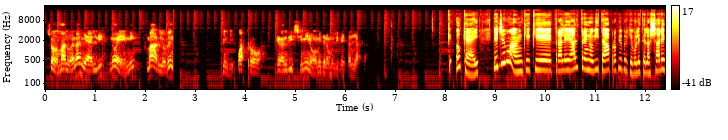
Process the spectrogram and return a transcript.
sono Manuel Agnelli, Noemi, Mario Ventura, quindi quattro grandissimi nomi della musica italiana. Ok, leggevo anche che tra le altre novità, proprio perché volete lasciare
